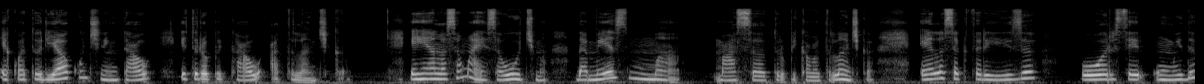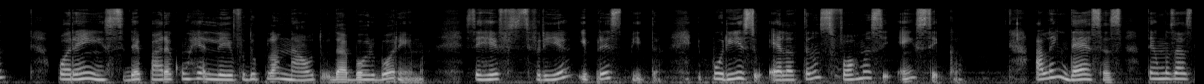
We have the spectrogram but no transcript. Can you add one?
equatorial continental e tropical atlântica. Em relação a essa última, da mesma massa tropical atlântica, ela se caracteriza por ser úmida, porém se depara com o relevo do planalto da Borborema, se resfria e precipita, e por isso ela transforma-se em seca. Além dessas, temos as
